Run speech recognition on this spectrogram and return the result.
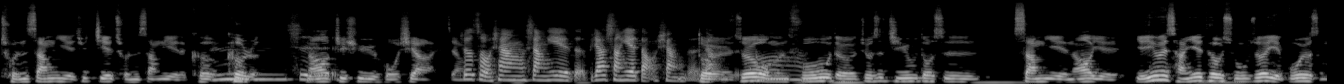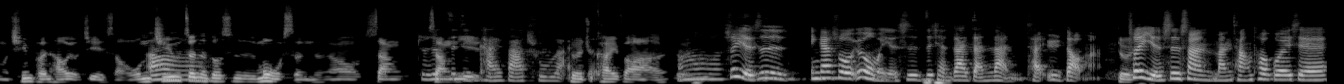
纯商业去接纯商业的客客人，然后继续活下来，这样就走向商业的比较商业导向的。对，所以我们服务的就是几乎都是商业，然后也也因为产业特殊，所以也不会有什么亲朋好友介绍，我们几乎真的都是陌生的，然后商就是自己开发出来，对，去开发。哦，所以也是应该说，因为我们也是之前在展览才遇到嘛，对，所以也是算蛮常透过一些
